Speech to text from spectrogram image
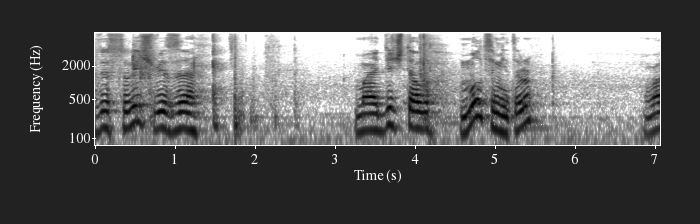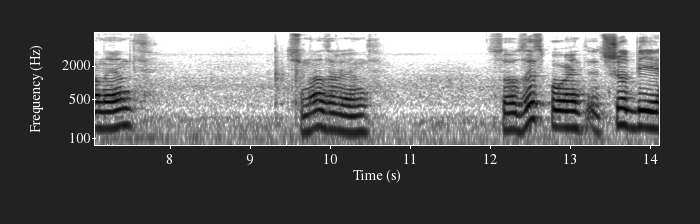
this switch with uh, my digital multimeter one end to another end so this point it should be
